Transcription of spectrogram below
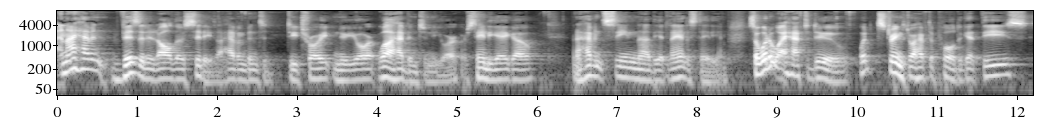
and I haven't visited all those cities. I haven't been to Detroit, New York. Well, I have been to New York or San Diego and I haven't seen uh, the Atlanta Stadium. So, what do I have to do? What strings do I have to pull to get these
